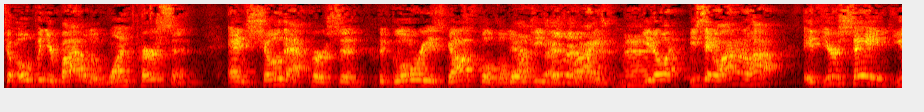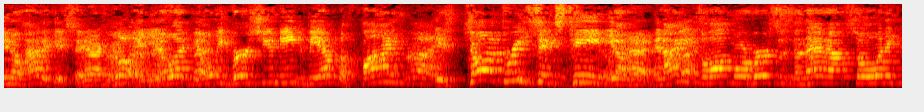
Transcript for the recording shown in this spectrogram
to open your Bible to one person and show that person the glorious gospel of the Lord Jesus amen. Christ. You know what? You say, well, I don't know how. If you're saved, you know how to get saved. Yeah, on. And you know what? The only verse you need to be able to find right. is John 3.16. You know, Right. and I use a lot more verses than that out soul winning.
